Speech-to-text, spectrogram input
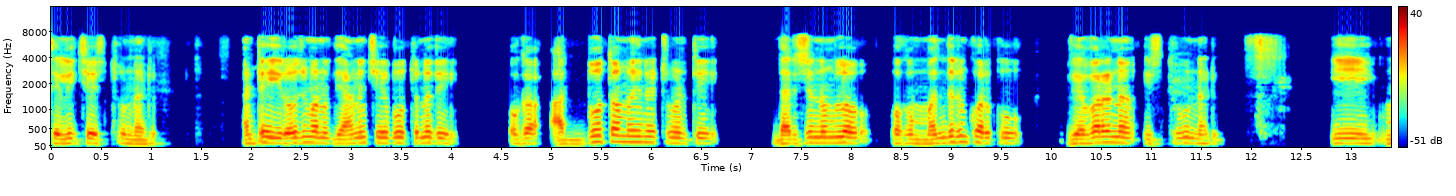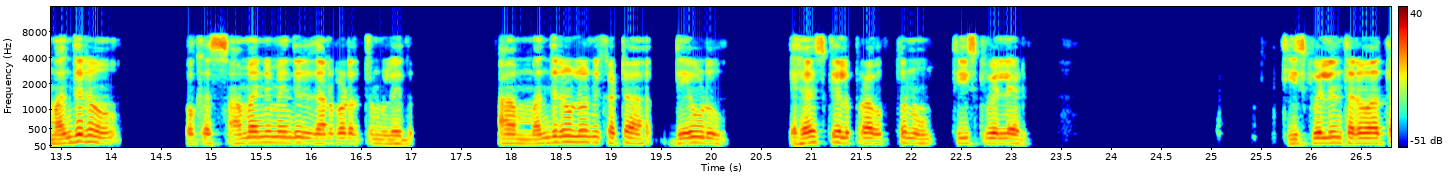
తెలియచేస్తున్నాడు. అంటే ఈరోజు మనం ధ్యానం చేయబోతున్నది ఒక అద్భుతమైనటువంటి దర్శనంలో ఒక మందిరం కొరకు వివరణ ఇస్తూ ఉన్నాడు. ఈ మందిరం ఒక సామాన్యమైనదిగా కనపడటం లేదు. ఆ మందిరంలోని కట దేవుడు ఎహస్కేలు ప్రవక్తను తీసుకువెళ్ళాడు. తీసుకువెళ్ళిన తర్వాత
